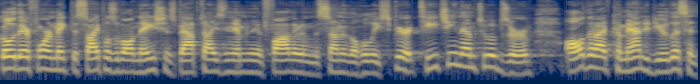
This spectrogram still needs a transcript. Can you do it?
Go therefore and make disciples of all nations, baptizing them in the Father and the Son and the Holy Spirit, teaching them to observe all that I've commanded you. Listen,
